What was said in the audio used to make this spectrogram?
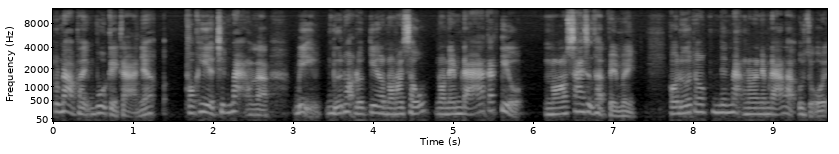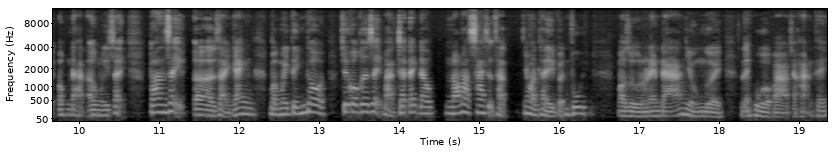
Lúc nào thầy cũng vui kể cả nhé có khi ở trên mạng là bị đứa nọ đứa kia nó nói xấu nó ném đá các kiểu nó nói sai sự thật về mình. Có đứa nó lên mạng nó ném đá là ui rồi ông đạt ông ấy dạy toàn dạy uh, giải nhanh bằng máy tính thôi chứ có cái dạy bản chất đấy đâu. Nó là sai sự thật nhưng mà thầy vẫn vui. Mặc dù nó ném đá nhiều người lại hùa vào chẳng hạn thế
